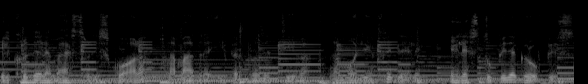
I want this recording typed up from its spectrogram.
il crudele maestro di scuola, la madre iperprotettiva, la moglie infedele e le stupide groupies.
